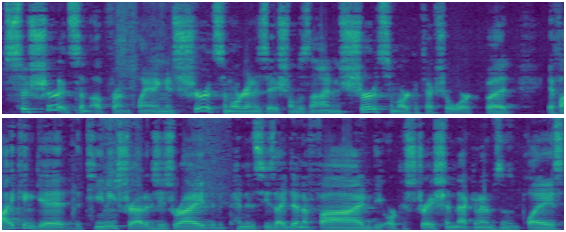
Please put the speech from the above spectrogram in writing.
so sure it's some upfront planning and sure it's some organizational design and sure it's some architectural work, but if I can get the teaming strategies right, the dependencies identified, the orchestration mechanisms in place,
